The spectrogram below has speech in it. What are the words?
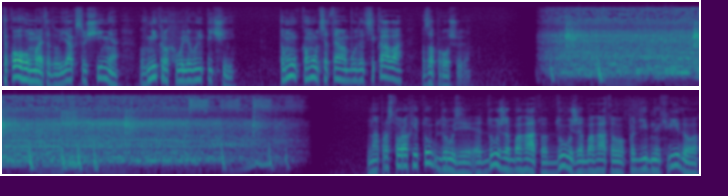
такого методу, як сушіння в мікрохвильовій печі. Тому, кому ця тема буде цікава, запрошую. На просторах YouTube, друзі, дуже багато, дуже багато подібних відео,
